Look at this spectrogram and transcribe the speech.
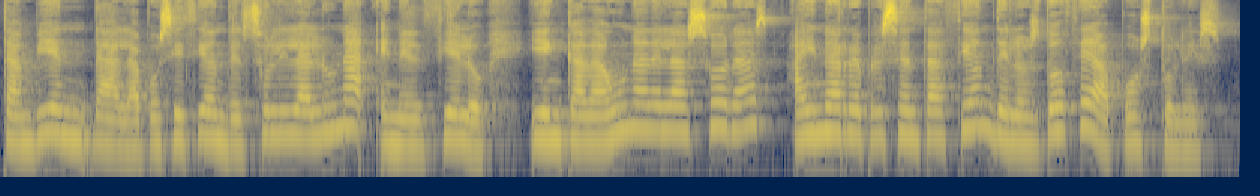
también da la posición del Sol y la Luna en el cielo y en cada una de las horas hay una representación de los doce apóstoles.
